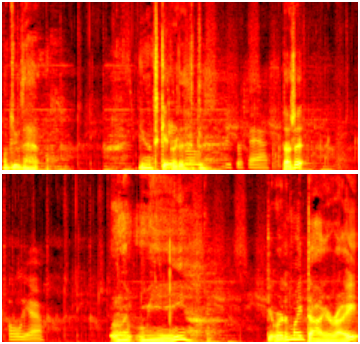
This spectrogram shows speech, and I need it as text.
I'll do that. You let's get It rid of the. super fast. Does it? Oh yeah. Let me get rid of my diorite.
